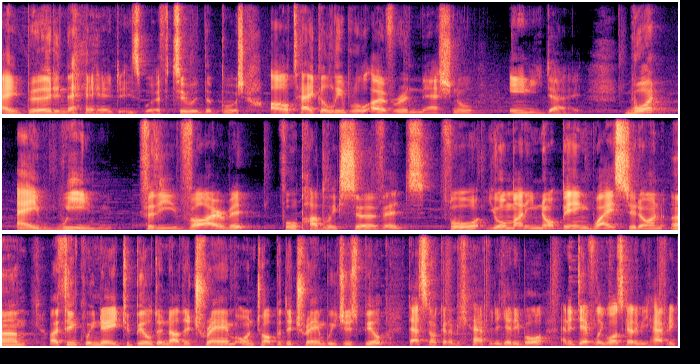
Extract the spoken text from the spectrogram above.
a bird in the hand is worth two in the bush. I'll take a Liberal over a National any day. What a win for the environment, for public servants, for your money not being wasted on, um, I think we need to build another tram on top of the tram we just built. That's not going to be happening anymore. And it definitely was going to be happening.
